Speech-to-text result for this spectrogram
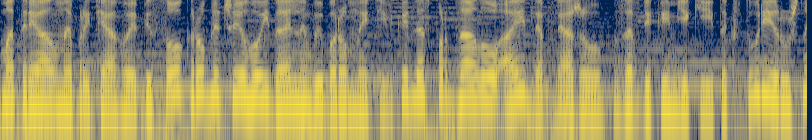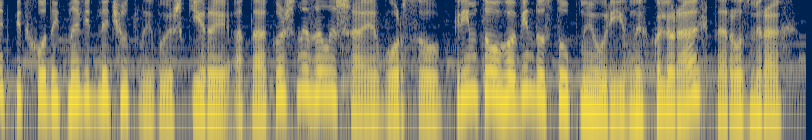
Матеріал не притягує пісок, роблячи його ідеальним вибором не тільки для спортзалу, а й для пляжу. Завдяки м'якій текстурі рушник підходить навіть для чутливої шкіри, а також не залишає ворсу. Крім того, він доступний у різних кольорах та розмірах.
